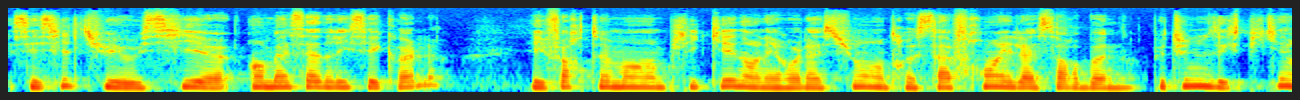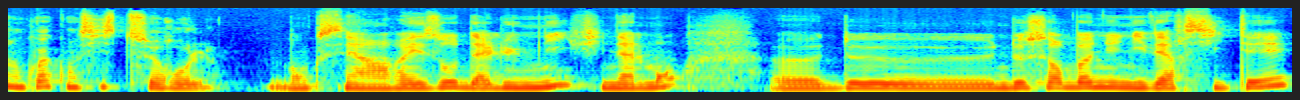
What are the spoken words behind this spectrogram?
Cécile, tu es aussi ambassadrice école et fortement impliquée dans les relations entre Safran et la Sorbonne. Peux-tu nous expliquer en quoi consiste ce rôle? Donc c'est un réseau d'alumni finalement euh, de, Sorbonne Université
